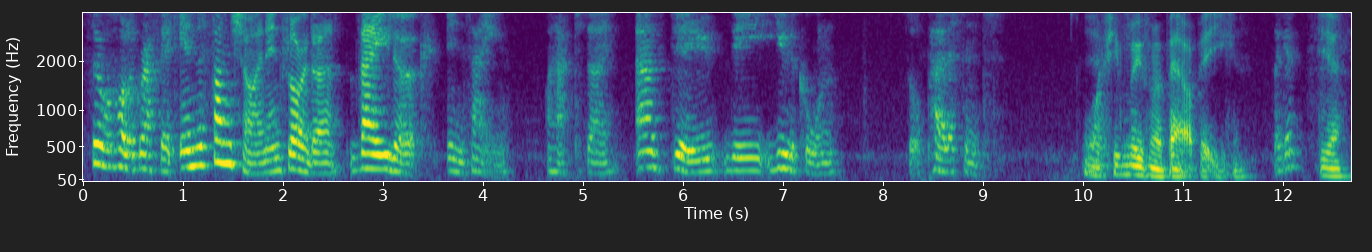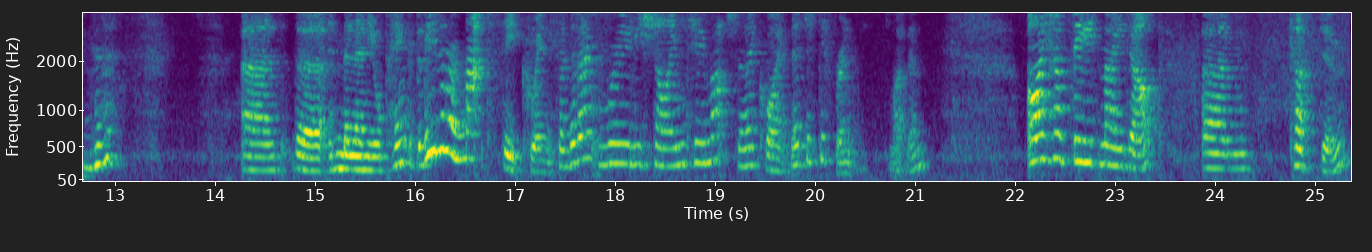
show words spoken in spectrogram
Silver holographic. In the sunshine in Florida, they look insane, I have to say. As do the unicorn, sort of pearlescent. Yeah, if you move them about a bit, you can. Go Yeah. and the millennial pink. But these are a matte sequin, so they don't really shine too much. So they're quite, they're just different, like them. I had these made up um, custom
